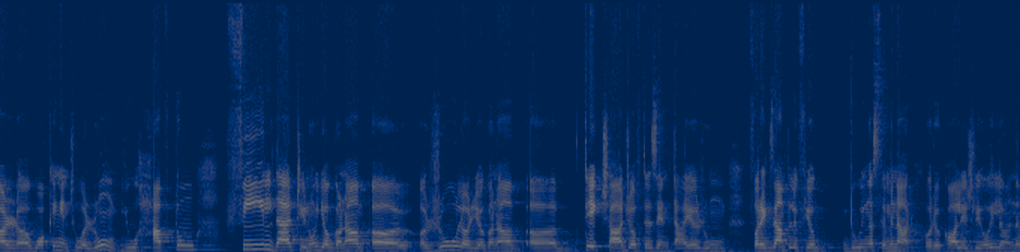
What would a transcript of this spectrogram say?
are walking into a room you have to feel that you know you're gonna uh, uh, rule or you're gonna uh, take charge of this entire room for example if you're doing a seminar or a காலேஜ்லேயோ இல்லை வந்து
